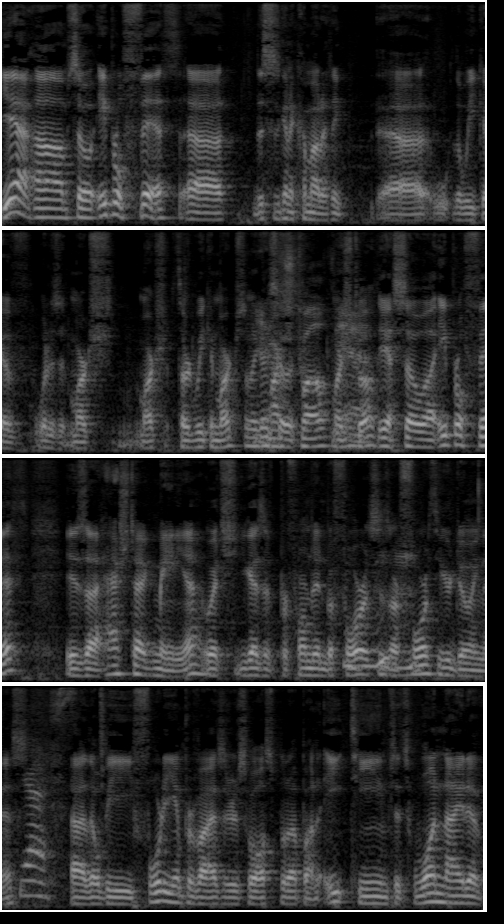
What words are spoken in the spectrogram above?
Yeah. Um, so April fifth. Uh, this is going to come out. I think uh, the week of what is it? March. March third week in March. Something like that. March So- 12th, March yeah. twelfth. Yeah. So uh, April fifth is uh, hashtag Mania, which you guys have performed in before. This is our fourth year doing this. Yes. Uh, there'll be 40 improvisers. who will all split up on eight teams. It's one night of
